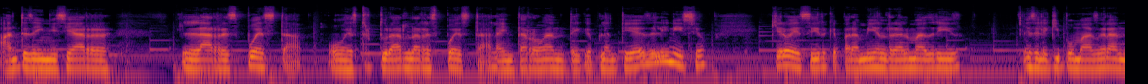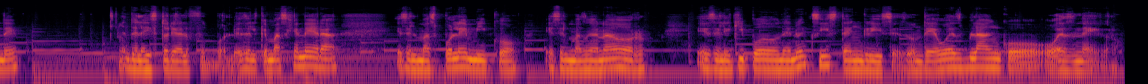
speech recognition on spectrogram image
Antes de iniciar la respuesta o estructurar la respuesta a la interrogante que planteé desde el inicio, quiero decir que para mí el Real Madrid es el equipo más grande de la historia del fútbol. Es el que más genera, es el más polémico, es el más ganador, es el equipo donde no existen grises, donde o es blanco o es negro.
